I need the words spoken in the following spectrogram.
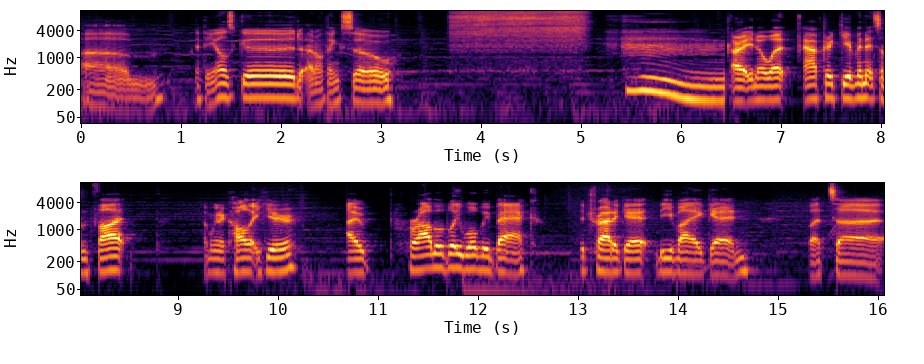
Um, anything else good? I don't think so. Hmm. All right, you know what? After giving it some thought, I'm gonna call it here. I probably will be back to try to get Levi again. But uh,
